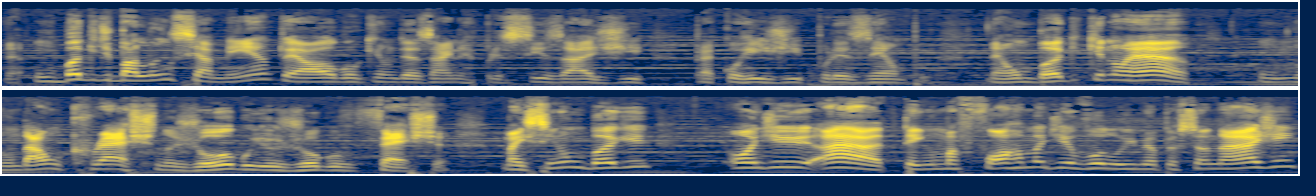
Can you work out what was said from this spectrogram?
Né? Um bug de balanceamento é algo que um designer precisa agir para corrigir, por exemplo. Né? Um bug que não é não dá um crash no jogo e o jogo fecha, mas sim um bug onde ah, tem uma forma de evoluir meu personagem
